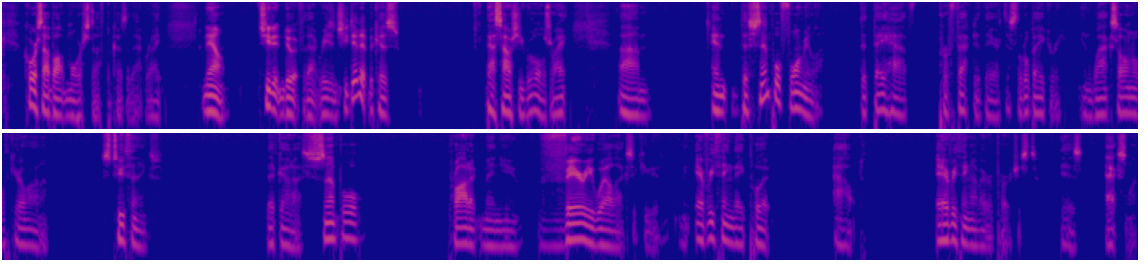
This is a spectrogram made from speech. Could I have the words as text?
Of course, I bought more stuff because of that. Right now, she didn't do it for that reason. She did it because that's how she rolls, right? Um, and the simple formula that they have perfected there at this little bakery in Waxhaw, North Carolina, is two things. They've got a simple product menu, very well executed. I mean, everything they put out, everything I've ever purchased is excellent.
